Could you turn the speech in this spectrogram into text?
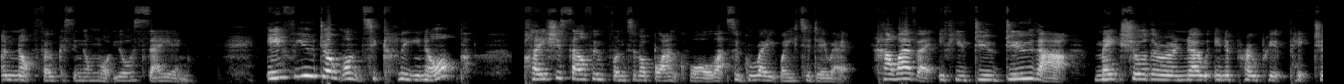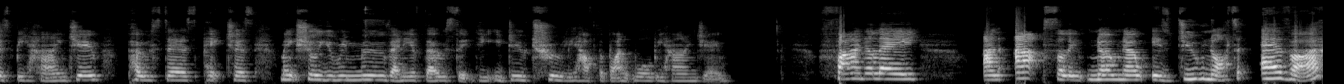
and not focusing on what you're saying. If you don't want to clean up, place yourself in front of a blank wall. That's a great way to do it. However, if you do do that, make sure there are no inappropriate pictures behind you, posters, pictures. Make sure you remove any of those that you do truly have the blank wall behind you. Finally, an absolute no-no is do not ever,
